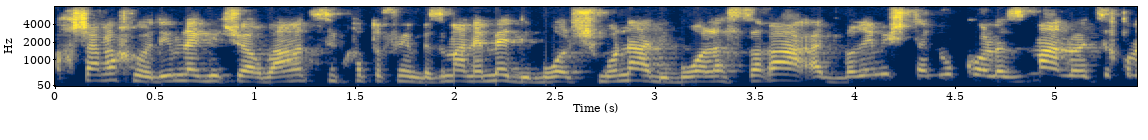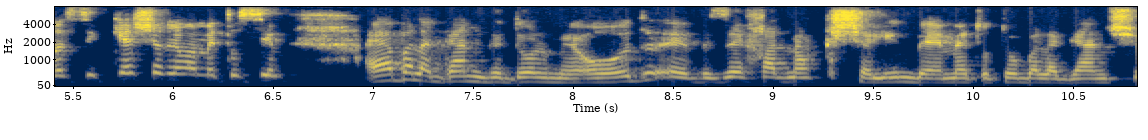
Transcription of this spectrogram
עכשיו אנחנו יודעים להגיד שארבעה מטוסים חטופים, בזמן אמת דיברו על שמונה, דיברו על עשרה, הדברים השתנו כל הזמן, לא הצליחו להשיג קשר עם המטוסים. היה בלאגן גדול מאוד, אה, וזה אחד מהכשלים באמת, אותו בלאגן ש,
